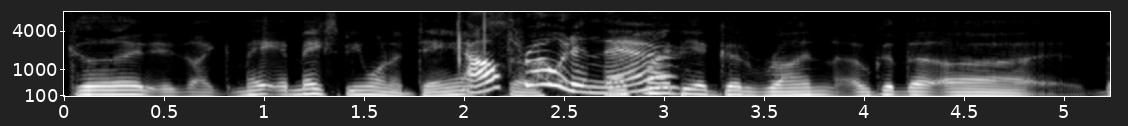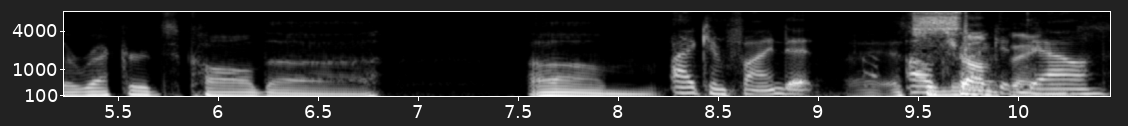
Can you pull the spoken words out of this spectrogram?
good. It like ma- it makes me want to dance. I'll so throw it in there. That there. might be a good run. Of good. The uh, the record's called uh, um. I can find it. It's I'll in track Something. it down.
